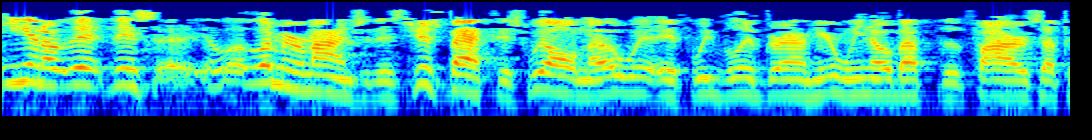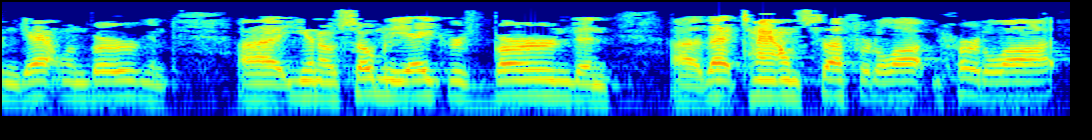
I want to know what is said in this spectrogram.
you know, this, uh, let me remind you this. Just back this. We all know, if we've lived around here, we know about the fires up in Gatlinburg and, uh, you know, so many acres burned and, uh, that town suffered a lot and hurt a lot.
